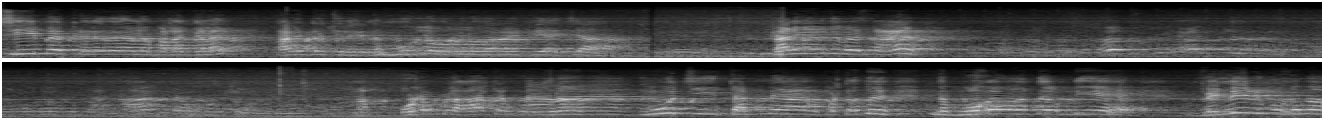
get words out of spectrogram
சீம கழுதான மலங்களை அகற்ற சொல்லி நம்ம ஊர்ல ஒரு வரட்டியாச்சா கடை எடுத்து உடம்புல ஆட்டம் கொடுத்துரும் மூச்சு தன்மையாகப்பட்டது. இந்த முகம் வந்து அப்படியே வெளிர் முகமா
